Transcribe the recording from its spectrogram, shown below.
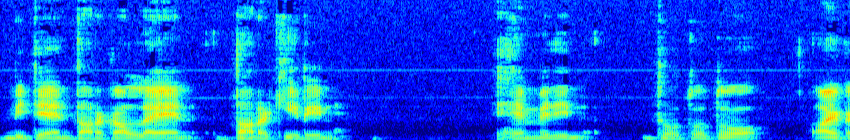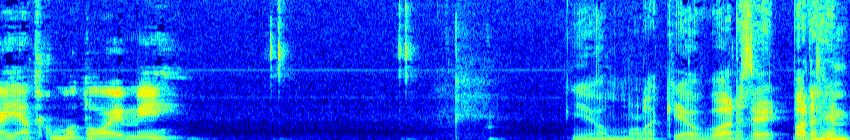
miten tarkalleen Tarkirin hemmetin tuo, tuo, tuo aikajatkumo toimii. Joo, mullakin on varsin, varsin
